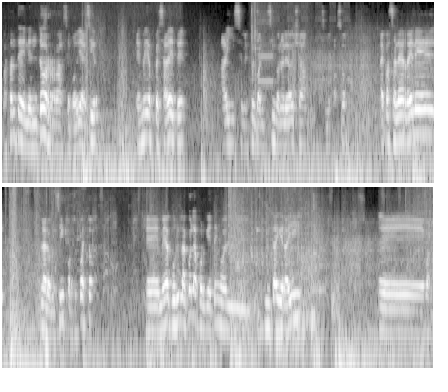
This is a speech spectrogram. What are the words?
bastante lentorra, se podría decir. Es medio pesadete. Ahí se me fue 45, no le doy ya, se me pasó. Ahí pasa la RL, claro que sí, por supuesto. Eh, me voy a cubrir la cola porque tengo el King Tiger ahí. Eh, bueno,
